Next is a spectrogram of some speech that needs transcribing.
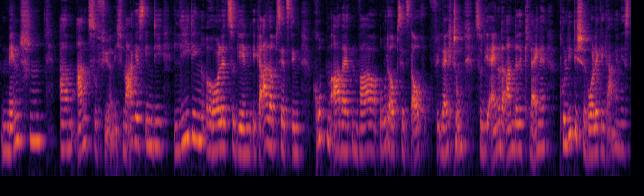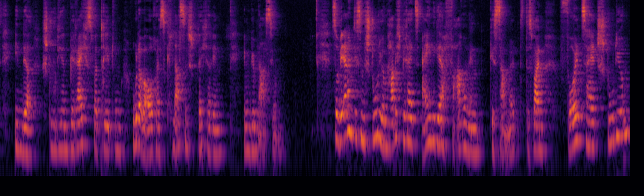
Menschen ähm, anzuführen. Ich mag es, in die Leading-Rolle zu gehen, egal ob es jetzt in Gruppenarbeiten war oder ob es jetzt auch vielleicht um so die ein oder andere kleine politische Rolle gegangen ist in der Studienbereichsvertretung oder aber auch als Klassensprecherin im Gymnasium. So während diesem Studium habe ich bereits einige Erfahrungen gesammelt. Das war ein Vollzeitstudium,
